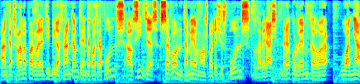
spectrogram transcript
encapçalada per l'Atlètic Vilafranca amb 34 punts, el Sitges segon també amb els mateixos punts, la Veraix recordem que el va guanyar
